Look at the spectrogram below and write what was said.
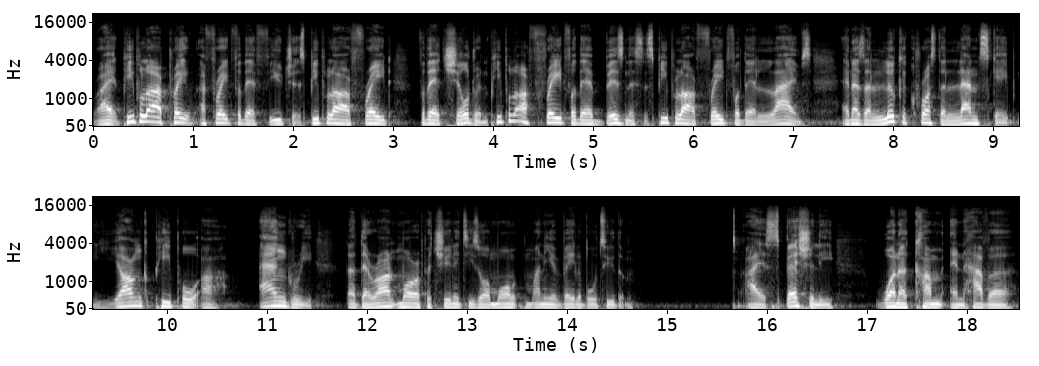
right? People are afraid, afraid for their futures. People are afraid for their children. People are afraid for their businesses. People are afraid for their lives. And as I look across the landscape, young people are angry that there aren't more opportunities or more money available to them. I especially want to come and have a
